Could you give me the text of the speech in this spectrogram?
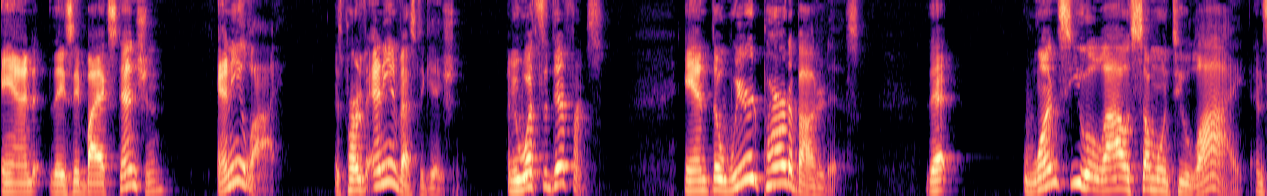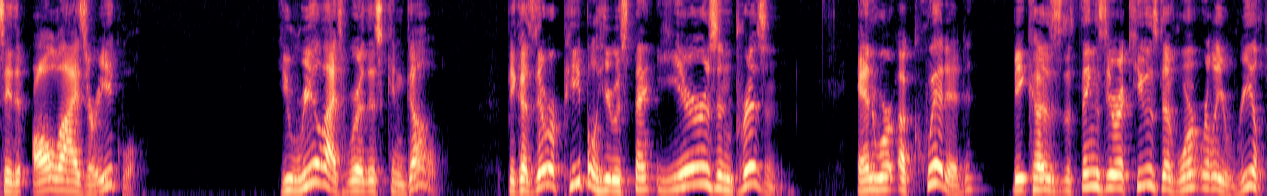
And they say, by extension, any lie is part of any investigation. I mean, what's the difference? And the weird part about it is that once you allow someone to lie and say that all lies are equal, you realize where this can go. Because there were people here who spent years in prison and were acquitted because the things they were accused of weren't really real,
